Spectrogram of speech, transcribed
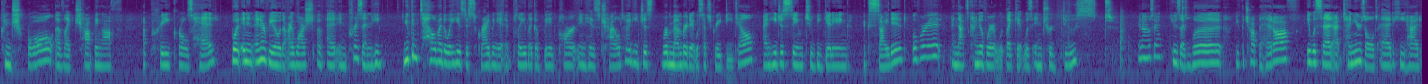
control of like chopping off a pretty girl's head but in an interview that i watched of ed in prison he you can tell by the way he's describing it, it played like a big part in his childhood. He just remembered it with such great detail, and he just seemed to be getting excited over it. And that's kind of where it like it was introduced. You know what I'm saying? He was like, "What? You could chop a head off?" It was said at 10 years old, Ed he had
